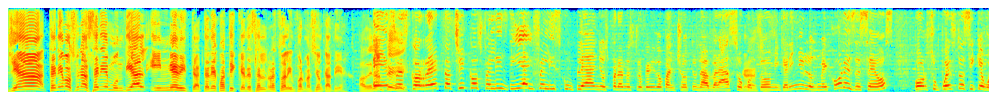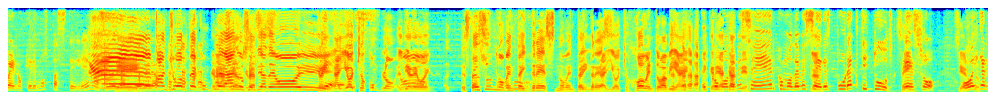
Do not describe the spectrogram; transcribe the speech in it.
ya tenemos una serie mundial inédita. Te dejo a ti que des el resto de la información, Katia. Adelante. Eso es correcto, chicos. Feliz día y feliz cumpleaños para nuestro querido Panchote. Un abrazo con todo mi cariño y los mejores deseos, por supuesto. Así que bueno, queremos pastel, ¿eh? Más adelante, ¡Eh. Panchote, cumpleaños Gracias, el día de hoy! 38 cumplo el día de hoy. Está en Es sus todo. 93, 93. 38, joven todavía, ¿eh? Mi como Katia. debe ser, como debe Claro. ser, es pura actitud, Sí, eso. cierto. Oigan,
